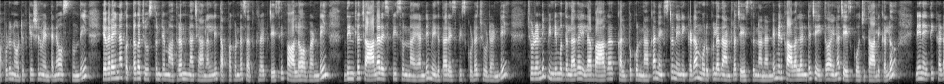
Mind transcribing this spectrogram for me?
అప్పుడు నోటిఫికేషన్ వెంటనే వస్తుంది. ఎవరైనా కొత్తగా చూస్తుంటే మాత్రం నా ఛానల్ని తప్పకుండా సబ్స్క్రైబ్ చేసి ఫాలో అవ్వండి. దీంట్లో చాలా రెసిపీస్ ఉన్నాయండి. మిగతా రెసిపీస్ కూడా చూడండి. చూడండి పిండి ముద్దలాగా ఇలా బాగా కలుపుకున్నాక నెక్స్ట్ నేను ఇక్కడ మురుకుల దాంట్లో చేస్తున్నానండి. మీరు కావాలంటే చేయితో అయినా చేసుకోవచ్చు తాలికలు. నేనైతే ఇక్కడ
